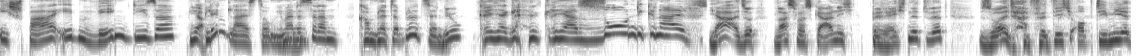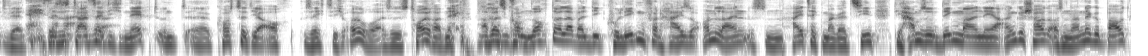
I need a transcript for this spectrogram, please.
ich spare eben wegen dieser ja. Blindleistung. Ich meine, das ist ja dann kompletter Blödsinn. Jo. Krieg ja, krieg ja so einen dicken Hals. Ja, also was, was gar nicht berechnet wird, soll da für dich optimiert werden. Ey, das ist tatsächlich also, NEPT und äh, kostet ja auch 60 Euro. Also ist teurer NEP. Aber es kommt noch doller, weil die Kollegen von Heise Online, das ist ein Hightech-Magazin, die haben so ein Ding mal näher angeschaut, auseinandergebaut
